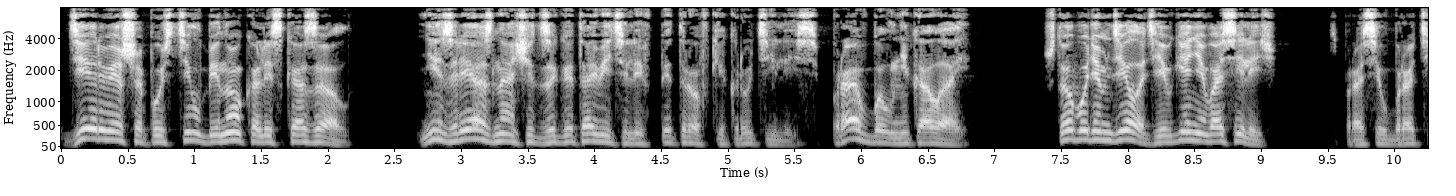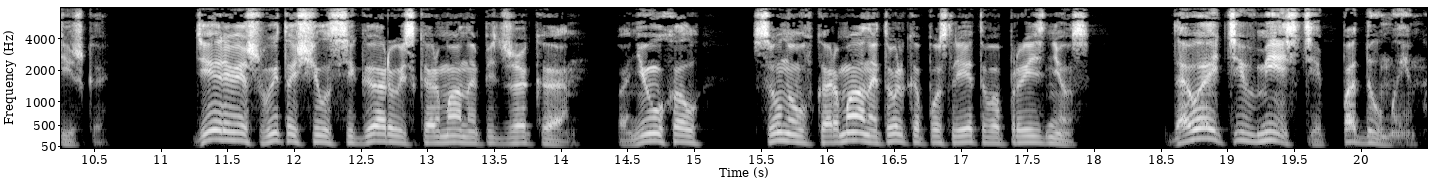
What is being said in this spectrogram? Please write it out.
Дервиш опустил бинокль и сказал — не зря, значит, заготовители в Петровке крутились. Прав был Николай. «Что будем делать, Евгений Васильевич?» — спросил братишка. Деревиш вытащил сигару из кармана пиджака, понюхал, сунул в карман и только после этого произнес. «Давайте вместе подумаем».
